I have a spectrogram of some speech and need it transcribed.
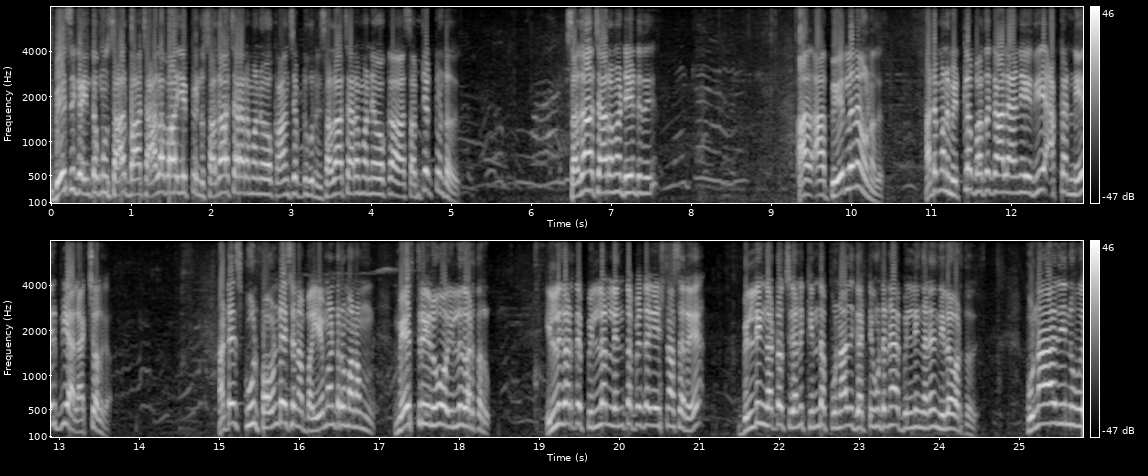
బేసిక్గా ఇంతకుముందు సార్ బాగా చాలా బాగా చెప్పిండు. సదాచారం అనే ఒక కాన్సెప్ట్ గురించి. సదాచారం అనే ఒక సబ్జెక్ట్ ఉంటుంది. సదాచారం అంటే ఏంటిది? ఆ- ఆ పేర్లోనే ఉన్నది. అంటే మనం ఎట్లా బతకాలి అనేది అక్కడ నేర్పియాలి యాక్చువల్గా అంటే స్కూల్ ఫౌండేషన్ అబ్బా ఏమంటారు మనం మేస్త్రీలు ఓ ఇల్లు కడతారు. ఇల్లు కడితే పిల్లలు ఎంత పెద్దగా వేసినా సరే బిల్డింగ్ కట్టొచ్చు కానీ కింద పునాది గట్టి ఉంటేనే ఆ బిల్డింగ్ అనేది నిలబడుతుంది. పునాది నువ్వు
